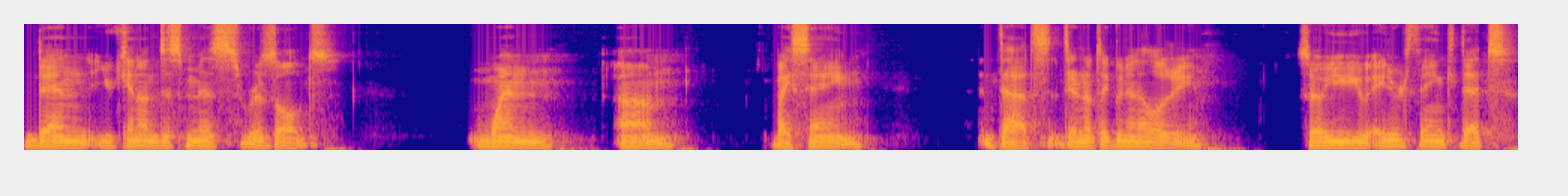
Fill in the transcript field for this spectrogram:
then you cannot dismiss results when um, by saying that they're not a good analogy. So you, you either think that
